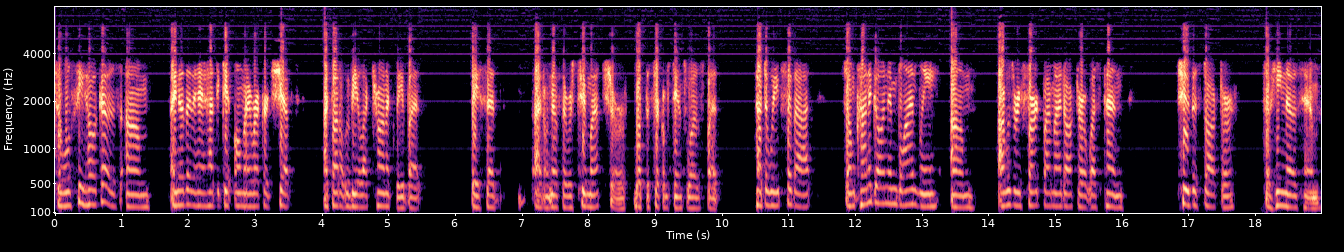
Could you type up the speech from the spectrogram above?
so we'll see how it goes. Um, I know that I had to get all my records shipped. I thought it would be electronically, but they said I don't know if there was too much or what the circumstance was, but had to wait for that. So I'm kind of going in blindly. Um, I was referred by my doctor at West Penn to this doctor, so he knows him.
